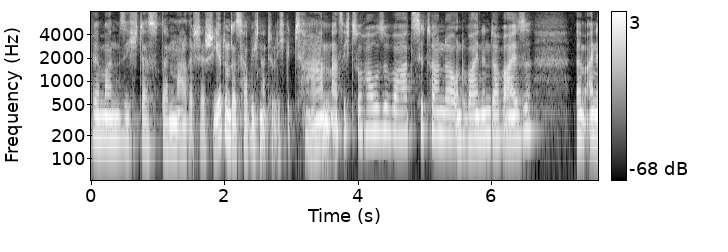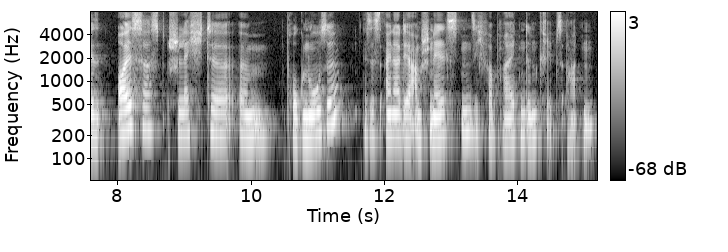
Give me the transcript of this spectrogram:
wenn man sich das dann mal recherchiert, und das habe ich natürlich getan, als ich zu Hause war, zitternder und weinenderweise, ähm, eine äußerst schlechte ähm, Prognose. Es ist einer der am schnellsten sich verbreitenden Krebsarten.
